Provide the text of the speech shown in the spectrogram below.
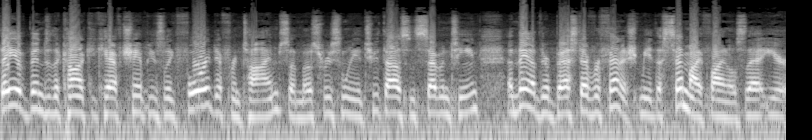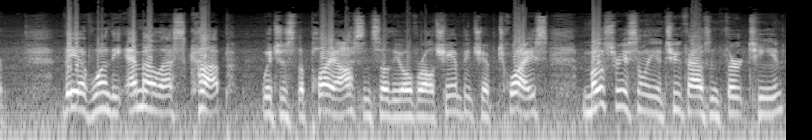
They have been to the CONCACAF Champions League four different times, uh, most recently in 2017, and they had their best ever finish, me the semifinals that year. They have won the MLS Cup which is the playoffs, and so the overall championship twice. Most recently in 2013,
